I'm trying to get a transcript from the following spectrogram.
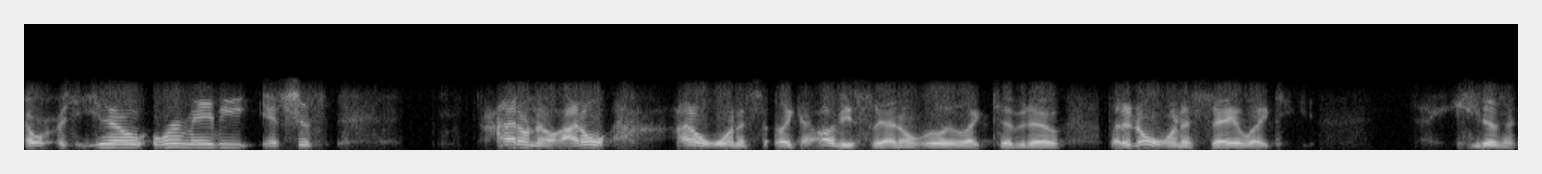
or you know, or maybe it's just, I don't know. I don't, I don't want to like. Obviously, I don't really like Thibodeau, but I don't want to say like he doesn't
